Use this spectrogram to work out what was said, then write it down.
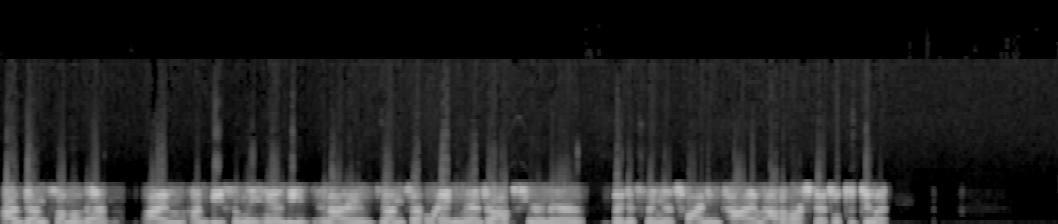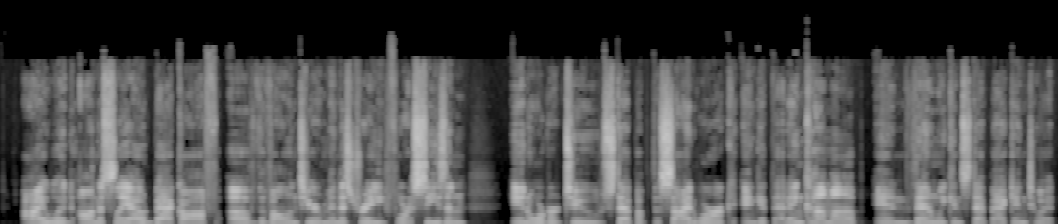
I've done some of that. I'm I'm decently handy, and I've done several handyman jobs here and there. Biggest thing is finding time out of our schedule to do it. I would honestly, I would back off of the volunteer ministry for a season in order to step up the side work and get that income up, and then we can step back into it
